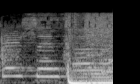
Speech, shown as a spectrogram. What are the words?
Chasing colors.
